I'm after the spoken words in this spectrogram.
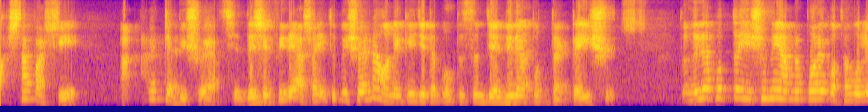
পাশাপাশি আরেকটা বিষয় আছে। দেশে ফিরে আসাই তো বিষয় না? অনেকেই যেটা বলতেছেন যে নিরাপত্তা একটা ইস্যু তো নিরাপত্তা ইস্যু নিয়ে আমরা পরে কথা বলি।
